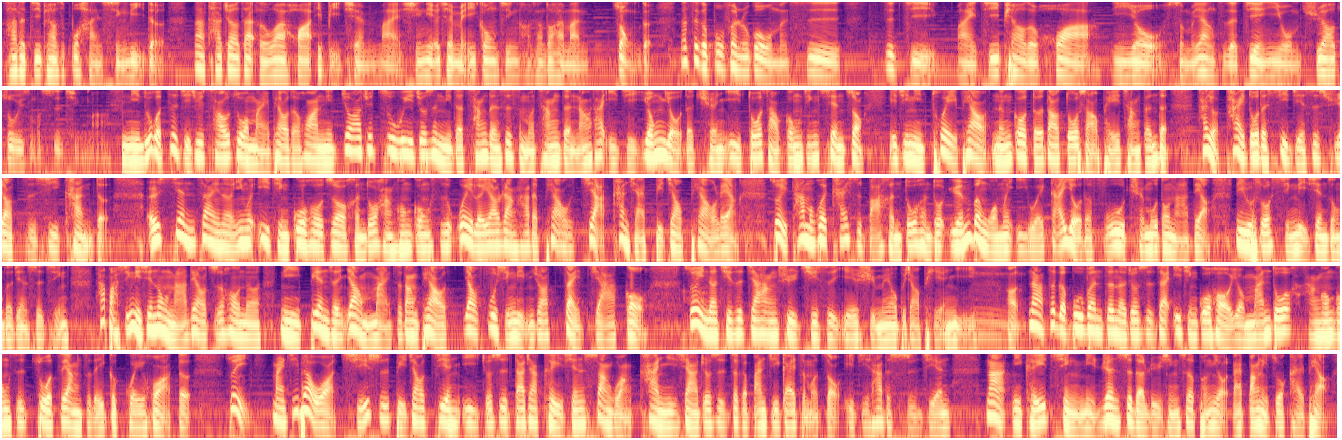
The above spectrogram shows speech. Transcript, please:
他的机票是不含行李的，那他就要再额外花一笔钱买行李，而且每一公斤好像都还蛮重的。那这个部分，如果我们是自己买机票的话，你有什么样子的建议？我们需要注意什么事情吗？你如果自己去操作买票的话，你就要去注意，就是你的舱等是什么舱等，然后它以及拥有的权益多少公斤限重，以及你退票能够得到多少赔偿等等，它有太多的细节是需要仔细看的。而现在呢，因为疫情过后之后，很多航空公司为了要让它的票价看起来比较漂亮，所以他们会开始把很多很多原本我们以为该有的服务全部都拿掉，例如说行李限重这件事情。他把行李限重拿掉之后呢，你变成要买这张票要付行李，你就要再加购。所以呢，其实加上去其实也许没有比较便宜。好，那这个部分真的就是在疫情过后有蛮多航空公司做这样子的一个规划的。所以买机票我其实比较建议就是大家可以先上网看一下，就是这个班机该怎么走以及它的时间。那你可以请你认识的旅行社朋友来帮你做开票。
